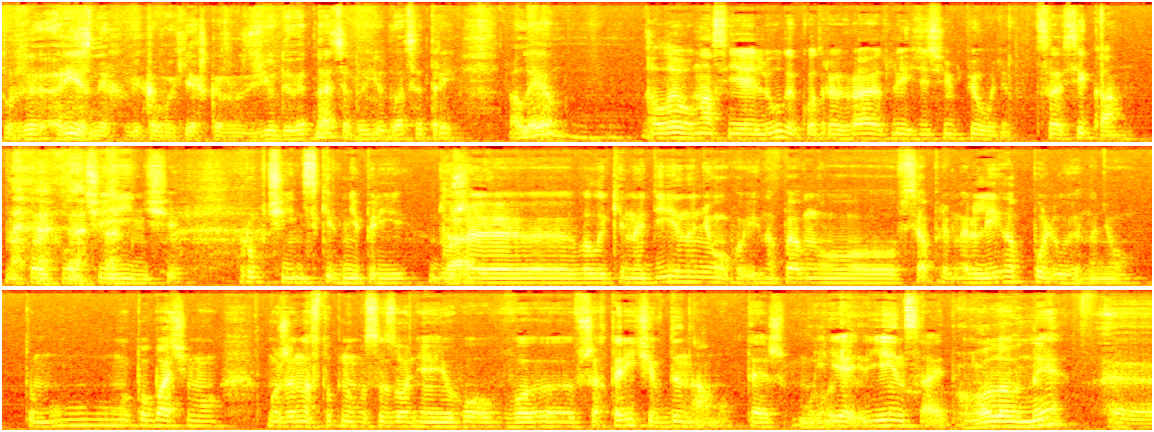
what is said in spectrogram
тут же різних вікових, я ж кажу, з Ю-19 до Ю-23. Але Але у нас є люди, котрі грають в Лігі Чемпіонів. Це Сікан, наприклад, чи інші. Рубчинський в Дніпрі. Дуже великі надії на нього, і напевно вся прем'єр-ліга полює на нього. Тому ми побачимо, може, в наступному сезоні його в, в Шахтарі чи в Динамо. Теж є, є інсайт. Головне, е,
